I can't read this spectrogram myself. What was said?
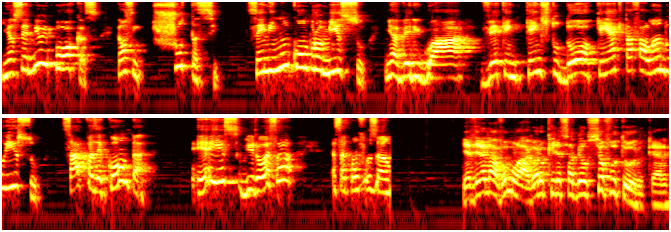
Iam ser mil e poucas. Então, assim, chuta-se, sem nenhum compromisso em averiguar, ver quem, quem estudou, quem é que está falando isso. Sabe fazer conta? É isso, virou essa, essa confusão. E Adriana, vamos lá. Agora eu queria saber o seu futuro, cara.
